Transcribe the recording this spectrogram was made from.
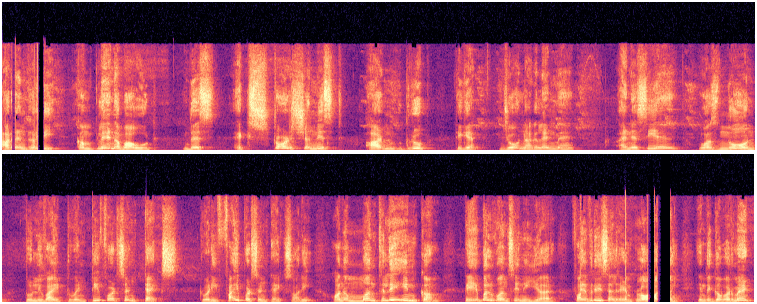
R N Ravi complain about this extortionist armed group ठीक है जो नागालैंड में है NSCN was known to levy 20% tax 25% tax sorry on a monthly income payable once in a year for every salaried employee in the government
